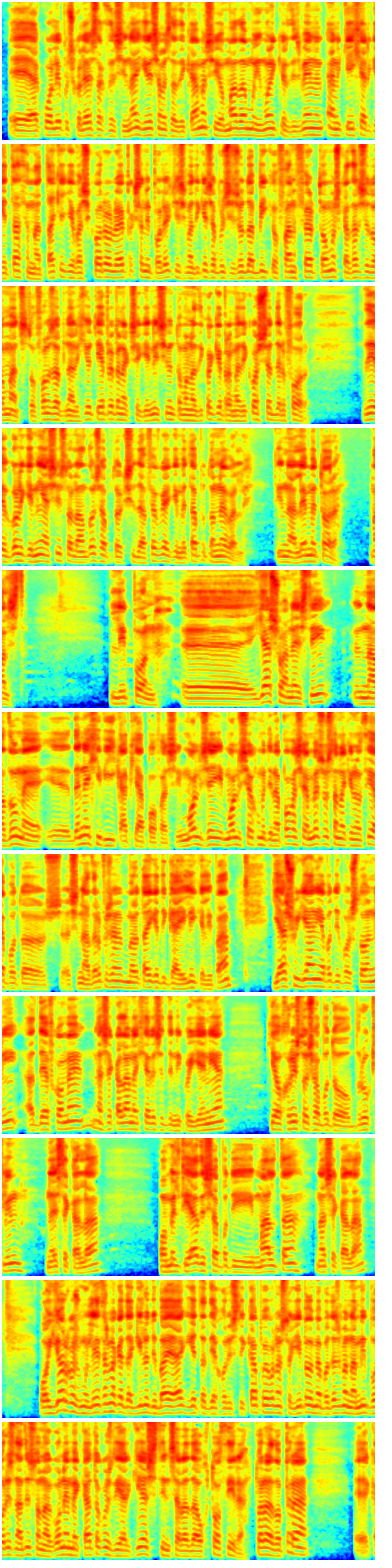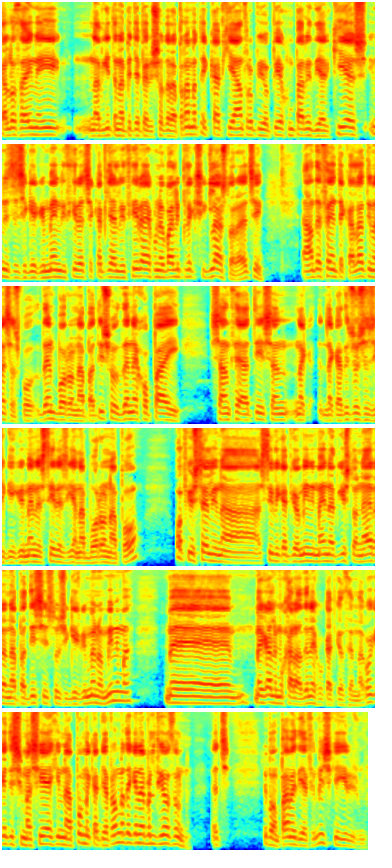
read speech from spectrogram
Ε, ακούω λέει που σχολιάζει τα χθεσινά. Γυρίσαμε στα δικά μας. Η ομάδα μου η μόνη κερδισμένη, αν και είχε αρκετά θεματάκια και βασικό ρόλο έπαιξαν οι πολλές και σημαντικές απουσίε. Όταν μπήκε ο Φαν Φέρτ όμως, καθάρισε το μάτς. Το φώναζα από την αρχή ότι έπρεπε να ξεκινήσει. Είναι το μοναδικό και πραγματικό center for. Δύο γκολ και μία assist στο Ολλανδός από το 60 φεύγα και μετά που τον έβαλε. Τι να λέμε τώρα. Μάλιστα. Λοιπόν, ε, γεια σου Ανέστη. Να δούμε, ε, δεν έχει βγει κάποια απόφαση. Μόλις, ε- μόλις έχουμε την απόφαση, αμέσως θα ανακοινωθεί από τους συναδέλφους, ε, με ρωτάει για την Καηλή κλπ. Γεια σου Γιάννη από την Βοστόνη, αντεύχομαι, να σε καλά να χαίρεσαι την οικογένεια. Και ο Χρήστος από το Μπρούκλιν, να είστε καλά. Ο Μιλτιάδης από τη Μάλτα, να είσαι καλά. Ο Γιώργος μου λέει: Θέλω να καταγγείλω την Bayern για τα διαχωριστικά που έβαλαν στο γήπεδο με αποτέλεσμα να μην μπορείς να δεις τον αγώνα. Είμαι κάτοχος διαρκείας στην 48 θύρα. Τώρα εδώ πέρα, ε, καλό θα είναι ή να βγείτε να πείτε περισσότερα πράγματα. Ή κάποιοι άνθρωποι οι οποίοι έχουν πάρει διαρκεία είναι στη συγκεκριμένη θύρα, σε κάποια άλλη θύρα έχουν βάλει πλεξιγκλά τώρα, έτσι. Αν δεν φαίνεται καλά, τι να σας πω. Δεν μπορώ να απαντήσω. Δεν έχω πάει σαν θεατή σαν να, να καθίσω σε συγκεκριμένες θύρες για να μπορώ να πω. Όποιος θέλει να στείλει κάποιο μήνυμα ή να βγει στον αέρα να απαντήσει στο συγκεκριμένο μήνυμα, με μεγάλη μου χαρά. Δεν έχω κάποιο θέμα. Εγώ γιατί σημασία έχει να πούμε κάποια πράγματα και να βελτιωθούν. Έτσι. Λοιπόν, πάμε διαφημίσεις και γυρίζουμε.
